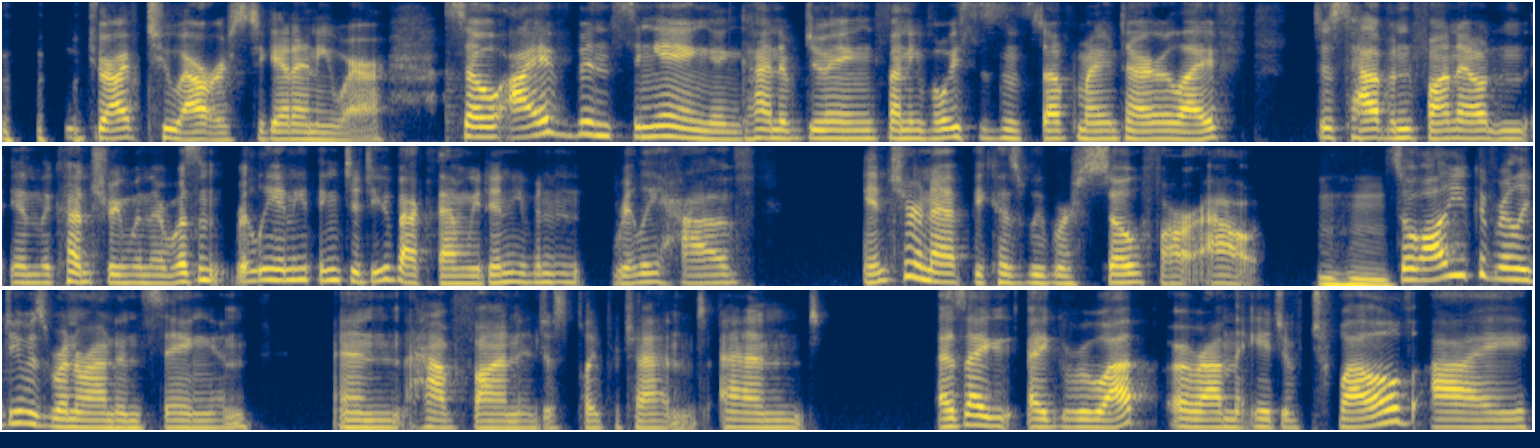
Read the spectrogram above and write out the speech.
drive two hours to get anywhere. So I've been singing and kind of doing funny voices and stuff my entire life, just having fun out in, in the country when there wasn't really anything to do back then. We didn't even really have internet because we were so far out. Mm-hmm. So all you could really do is run around and sing and and have fun and just play pretend. And as I, I grew up around the age of 12, I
